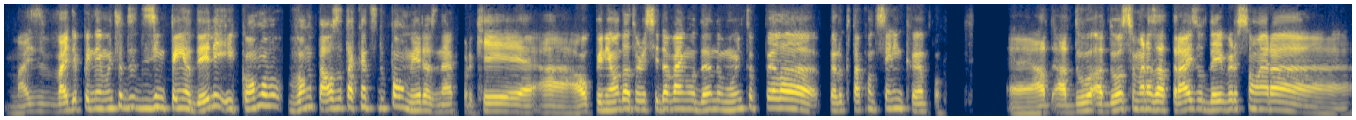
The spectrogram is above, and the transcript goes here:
Mas vai depender muito do desempenho dele e como vão estar os atacantes do Palmeiras, né? Porque a, a opinião da torcida vai mudando muito pela, pelo que está acontecendo em campo. É, há, há, duas semanas atrás, o Daverson era,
